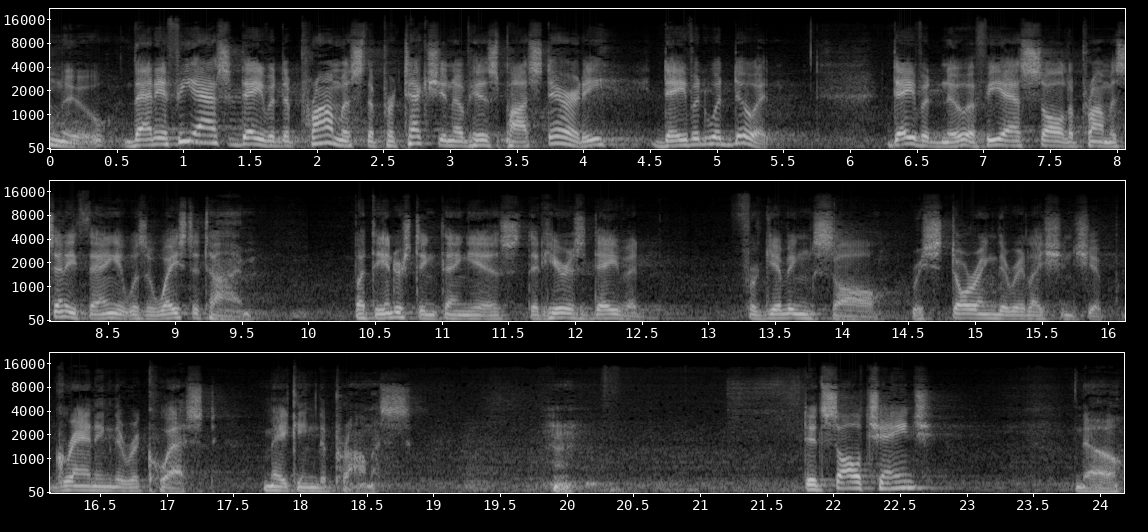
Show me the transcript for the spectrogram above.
knew that if he asked David to promise the protection of his posterity, David would do it. David knew if he asked Saul to promise anything, it was a waste of time. But the interesting thing is that here is David forgiving Saul, restoring the relationship, granting the request, making the promise. Hmm. Did Saul change? No.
